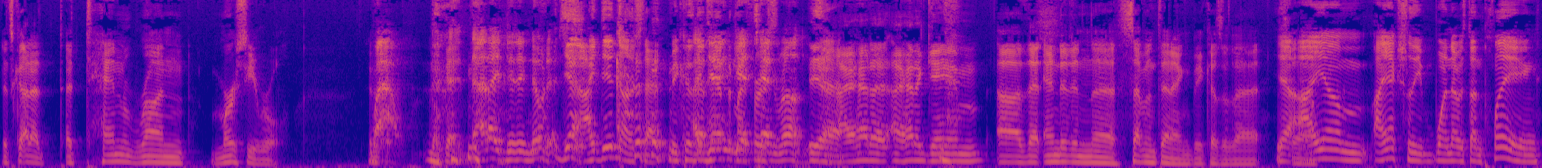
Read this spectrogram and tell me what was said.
It's got a, a ten run mercy rule. wow. Okay, that I didn't notice. Yeah, I did notice that because I that didn't happened my get first. ten runs. Yeah. I had a I had a game uh, that ended in the seventh inning because of that. Yeah, So- I um, I actually when I was done playing,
